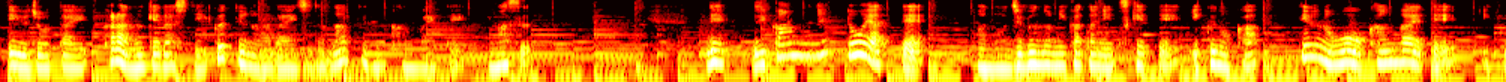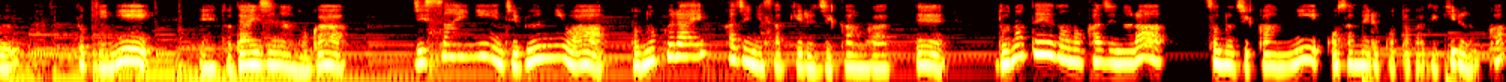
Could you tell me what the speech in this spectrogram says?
っていう状態から抜け出していくっていうのが大事だなっていうふうに考えています。で時間をねどうやってあの自分の味方につけていくのかっていうのを考えていく時に、えー、と大事なのが実際に自分にはどのくらい家事に避ける時間があって、どの程度の家事ならその時間に収めることができるのかっ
